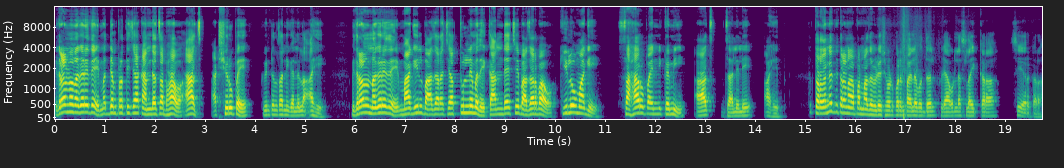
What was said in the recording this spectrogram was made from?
मित्रांनो नगर येथे मध्यम प्रतीच्या कांद्याचा भाव आज आठशे रुपये क्विंटलचा निघालेला आहे. मित्रांनो नगर येथे मागील बाजाराच्या तुलनेमध्ये कांद्याचे बाजारभाव किलो मागे सहा रुपयांनी कमी आज झालेले आहेत. तर धन्यवाद मित्रांनो आपण माझा व्हिडिओ शेवटपर्यंत पाहिल्याबद्दल. व्हिडिओ आवडल्यास लाईक करा शेअर करा.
